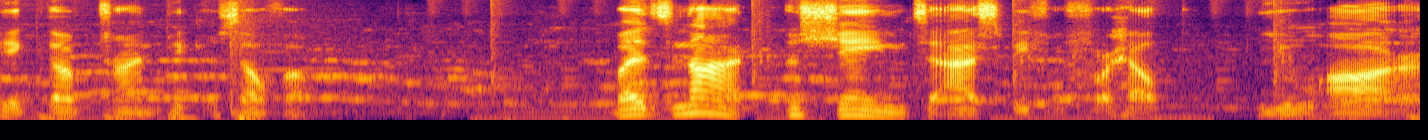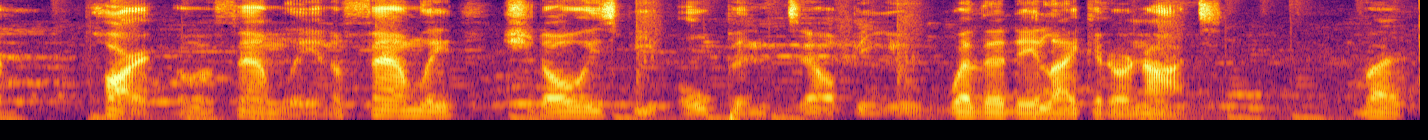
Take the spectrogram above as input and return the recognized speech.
picked up, try and pick yourself up. But it's not a shame to ask people for help. You are part of a family, and a family should always be open to helping you, whether they like it or not. But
